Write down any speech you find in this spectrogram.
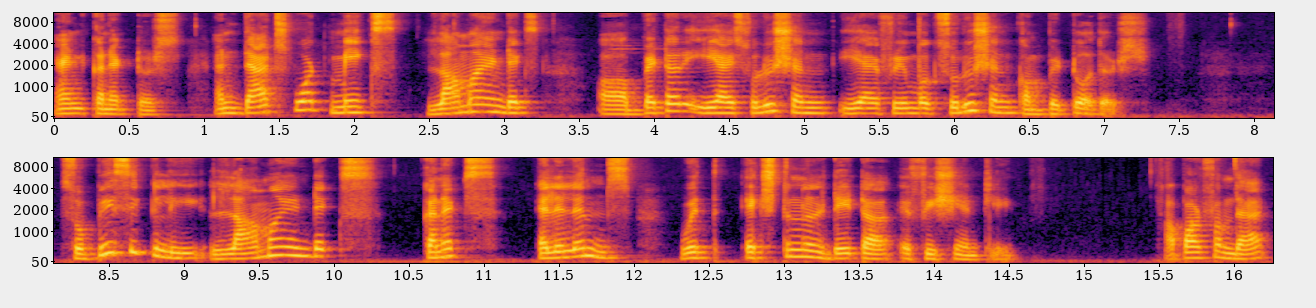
and connectors, and that's what makes Llama Index a better AI solution, AI framework solution compared to others. So basically, Llama Index connects LLMs with external data efficiently. Apart from that,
